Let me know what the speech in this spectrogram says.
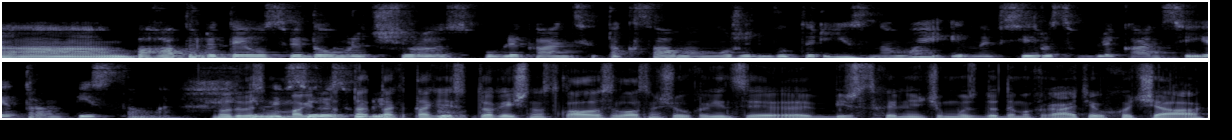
Е, Багато людей усвідомлюють, що республіканці так само можуть бути різними, і не всі республіканці є трампістами. Ну, дивись, Марі, так, так, так історично склалося, власне, що українці е, більш схильні чомусь до демократів, хоча,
